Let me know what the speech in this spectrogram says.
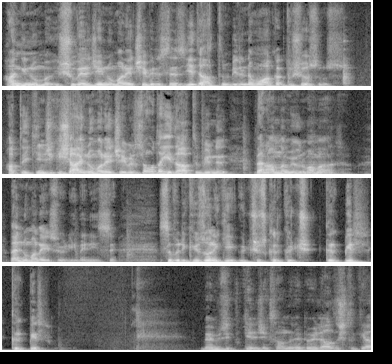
Hangi numara, şu vereceğim numarayı çevirirseniz yedi hattın birine muhakkak düşüyorsunuz. Hatta ikinci kişi aynı numarayı çevirirse o da yedi hattın birine. Ben anlamıyorum ama ben numarayı söyleyeyim en iyisi. 0212 343 41 41. Ben müzik gelecek sandım. Hep öyle alıştık ya.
